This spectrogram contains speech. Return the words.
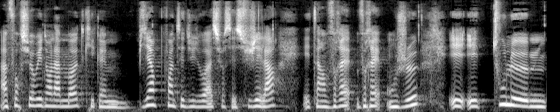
a fortiori dans la mode, qui est quand même bien pointé du doigt sur ces sujets-là, est un vrai, vrai enjeu. Et, et tout le,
